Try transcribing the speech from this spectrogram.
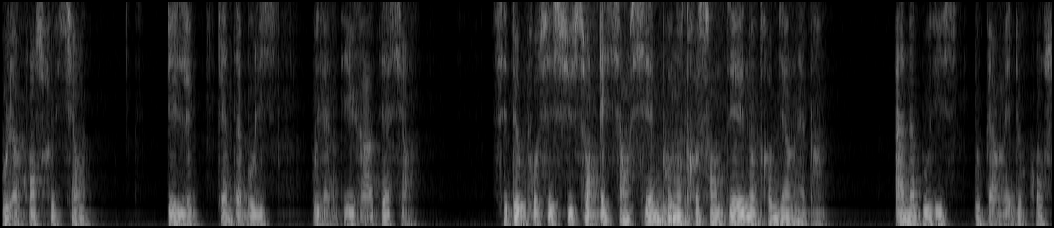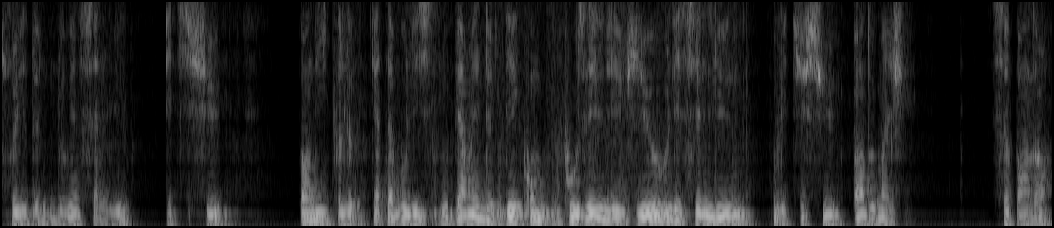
ou la construction et le catabolisme ou la dégradation. Ces deux processus sont essentiels pour notre santé et notre bien-être. Anabolisme nous permet de construire de nouvelles cellules et tissus, tandis que le catabolisme nous permet de décomposer les vieux ou les cellules les tissus endommagés. Cependant,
